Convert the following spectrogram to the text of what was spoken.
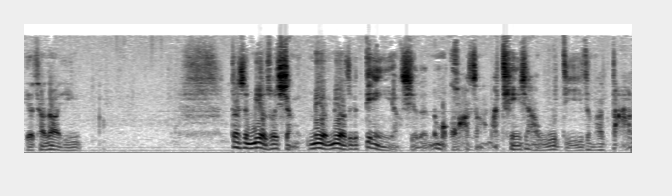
也常常赢。但是没有说想没有没有这个电影写的那么夸张嘛，天下无敌，怎么打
